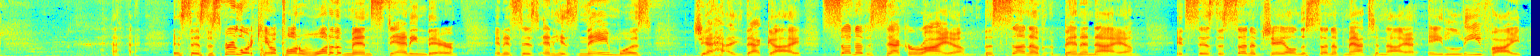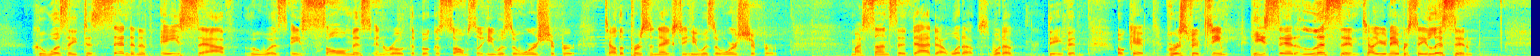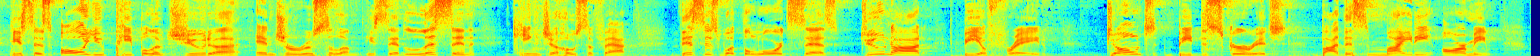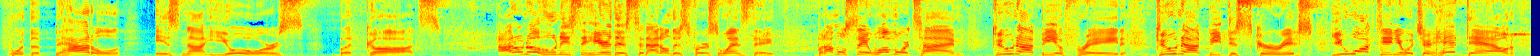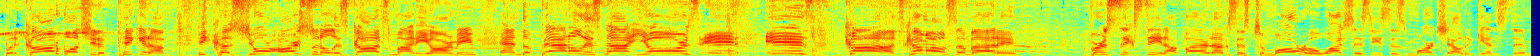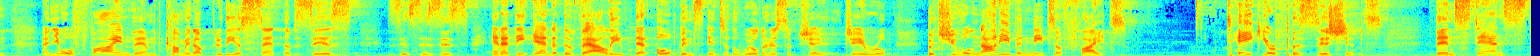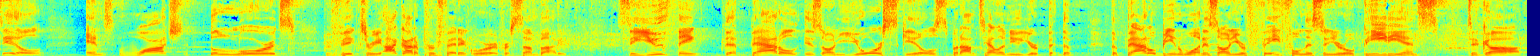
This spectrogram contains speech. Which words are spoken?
it says, the Spirit of the Lord came upon one of the men standing there. And it says, and his name was that guy, son of Zechariah, the son of Benaniah it says the son of Jael and the son of Mattaniah, a Levite who was a descendant of Asaph, who was a psalmist and wrote the book of Psalms. So he was a worshiper. Tell the person next to you he was a worshiper. My son said, Dada, what up? What up, David? Okay, verse 15. He said, Listen. Tell your neighbor, say, Listen. He says, All you people of Judah and Jerusalem. He said, Listen, King Jehoshaphat. This is what the Lord says Do not be afraid don't be discouraged by this mighty army, for the battle is not yours, but God's. I don't know who needs to hear this tonight on this first Wednesday, but I'm gonna say it one more time. Do not be afraid. Do not be discouraged. You walked in here with your head down, but God wants you to pick it up because your arsenal is God's mighty army, and the battle is not yours, it is God's. Come on, somebody. Verse 16, I'm fired up. It says, Tomorrow, watch this. He says, March out against them, and you will find them coming up through the ascent of Ziz, Ziz, Ziz, Ziz, and at the end of the valley that opens into the wilderness of Jeruel. But you will not even need to fight. Take your positions, then stand still and watch the Lord's victory. I got a prophetic word for somebody. See, you think that battle is on your skills, but I'm telling you, your, the, the battle being won is on your faithfulness and your obedience to God.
